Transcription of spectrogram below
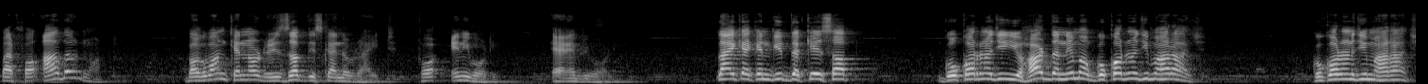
But for other, not. Bhagavan cannot reserve this kind of right for anybody and everybody. Like I can give the case of Gokarnaji, you heard the name of Gokarnaji Maharaj. Gokarnaji Maharaj.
